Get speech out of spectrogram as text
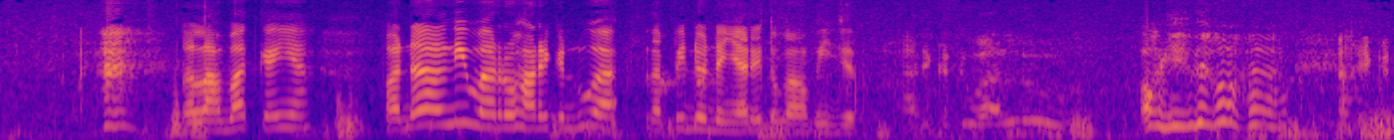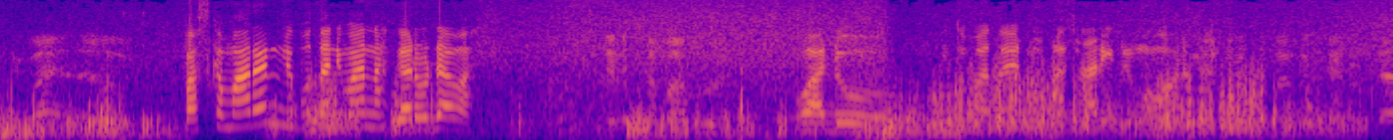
Lelah banget kayaknya padahal ini baru hari kedua tapi dia udah nyari tukang pijet hari kedua lu. oh gitu Hari kedua lu. pas kemarin liputan di mana Garuda mas Indonesia bagus. waduh itu katanya 12 hari di rumah orang Bagus Garuda.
